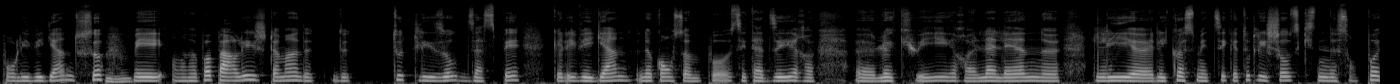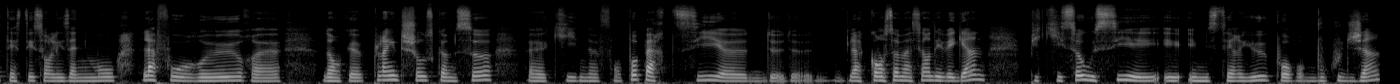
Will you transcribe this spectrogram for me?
pour les véganes, tout ça. Mhm. Mais on n'a pas parlé justement de, de tous les autres aspects que les véganes ne consomment pas, c'est-à-dire euh, le cuir, euh, la laine, euh, les, cosmétiques, toutes les choses qui ne sont pas testées sur les animaux, la fourrure, donc plein de choses comme ça qui ne font pas partie de, la consommation des véganes, puis qui ça aussi est mystérieux pour beaucoup de gens.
